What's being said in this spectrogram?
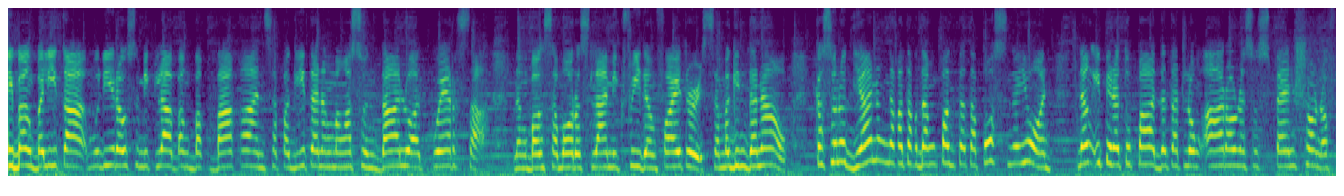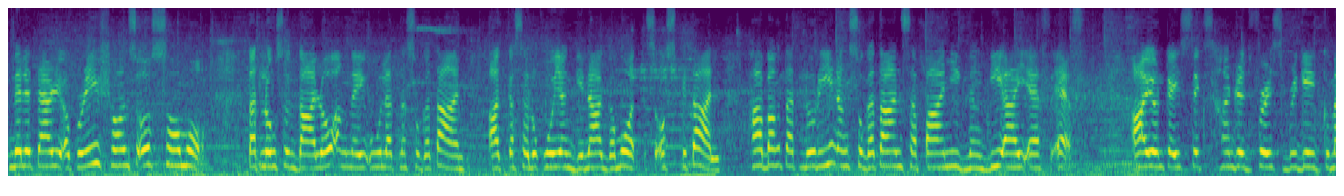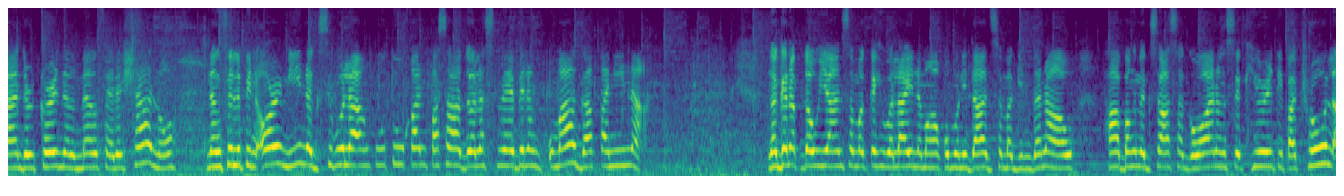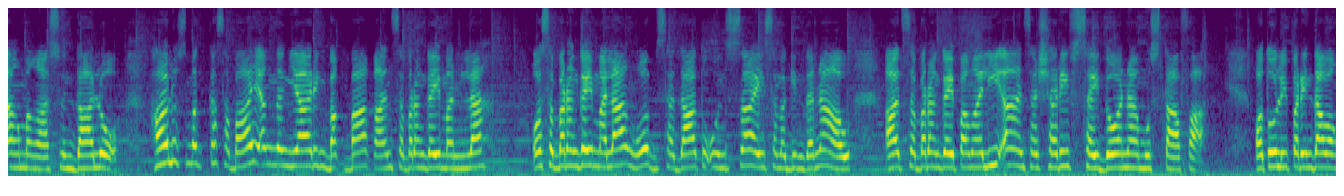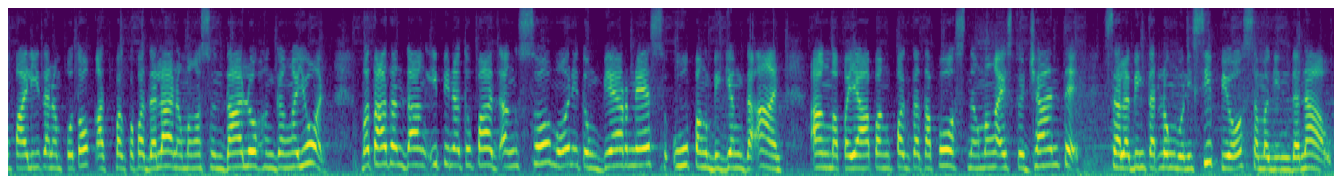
Sa ibang balita, muli raw sumiklab ang bakbakan sa pagitan ng mga sundalo at puwersa ng Bangsamoro Islamic Freedom Fighters sa Maguindanao. Kasunod yan ang nakatakdang pagtatapos ngayon ng ipinatupad na tatlong araw na suspension of military operations o SOMO. Tatlong sundalo ang naiulat na sugatan at kasalukuyang ginagamot sa ospital habang tatlo rin ang sugatan sa panig ng BIFF. Ayon kay 601st Brigade Commander Colonel Mel Feliciano ng Philippine Army, nagsimula ang putukan pasado alas 9 ng umaga kanina. Naganap daw yan sa magkahiwalay ng mga komunidad sa Maguindanao habang nagsasagawa ng security patrol ang mga sundalo. Halos magkasabay ang nangyaring bakbakan sa Barangay Manla o sa Barangay Malangob sa Datu Unsay sa Maguindanao at sa Barangay Pamalian sa Sharif Saidona Mustafa. Patuloy pa rin daw ang palitan ng putok at pagpapadala ng mga sundalo hanggang ngayon. Matatandang ipinatupad ang SOMO nitong biyernes upang bigyang daan ang mapayapang pagtatapos ng mga estudyante sa labing tatlong munisipyo sa Maguindanao.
